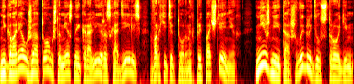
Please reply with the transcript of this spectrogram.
Не говоря уже о том, что местные короли расходились в архитектурных предпочтениях. Нижний этаж выглядел строгим,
